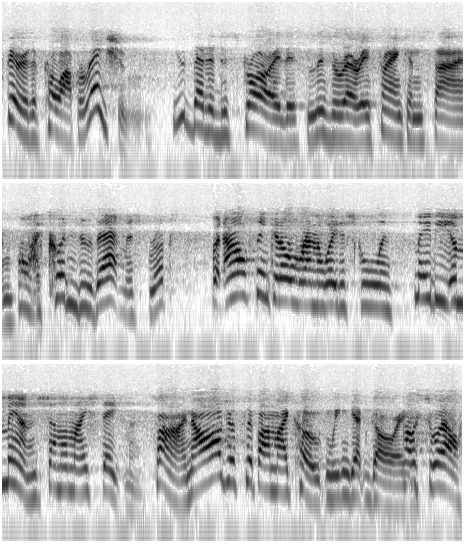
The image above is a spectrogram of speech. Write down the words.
spirit of cooperation. You'd better destroy this literary Frankenstein. Oh, I couldn't do that, Miss Brooks. But I'll think it over on the way to school and maybe amend some of my statements. Fine. Now I'll just slip on my coat and we can get going. Oh, swell.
